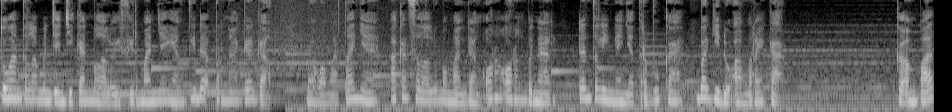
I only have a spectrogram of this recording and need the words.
Tuhan telah menjanjikan melalui firman-Nya yang tidak pernah gagal, bahwa matanya akan selalu memandang orang-orang benar dan telinganya terbuka bagi doa mereka. Keempat,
